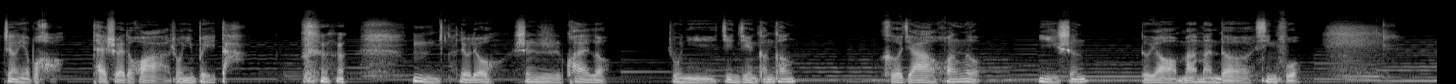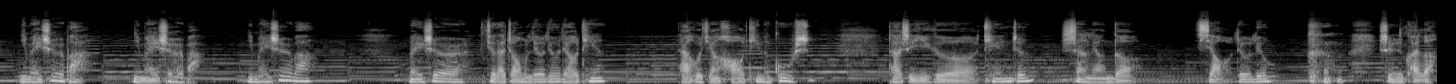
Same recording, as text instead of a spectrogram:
这样也不好。太帅的话容易被打。呵 呵嗯，溜溜生日快乐，祝你健健康康，阖家欢乐，一生都要满满的幸福。你没事吧？你没事吧？你没事吧？没事就来找我们溜溜聊天，他会讲好听的故事。他是一个天真善良的小溜溜，生日快乐！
